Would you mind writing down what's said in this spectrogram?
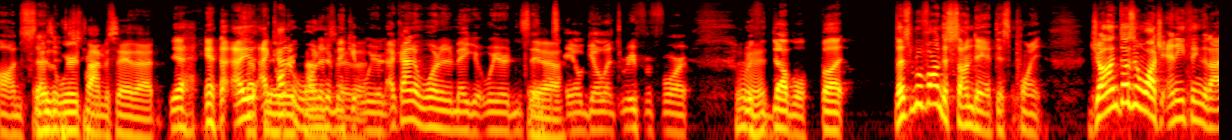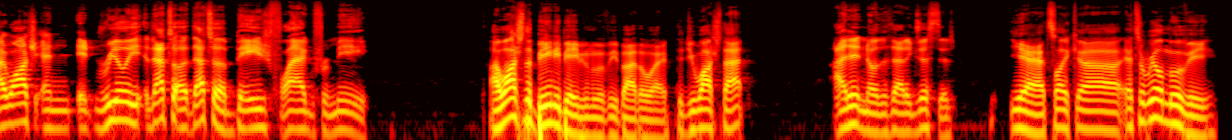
on It Sunday. was a weird time to say that. Yeah, I, I kind of wanted to to make it that. weird. I kind of wanted to make it weird and say Yeah. Mateo Gil went three for four All with right. a double. But let's move on to Sunday at this point. John doesn't watch anything that I watch, and it really that's a that's a beige flag for me. I watched the Beanie Baby movie, by the way. Did you watch that? I didn't know that that existed. Yeah, it's like uh, it's a real movie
